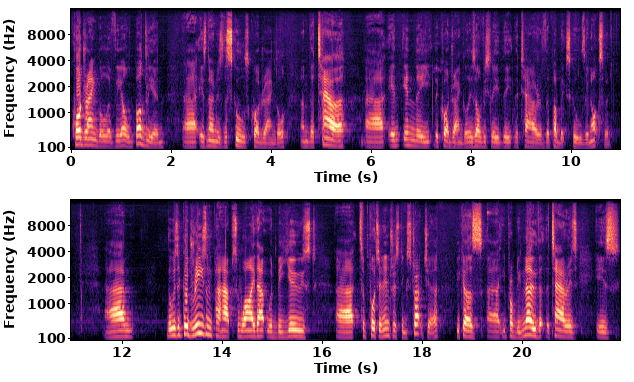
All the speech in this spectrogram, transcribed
quadrangle of the old Bodleian uh, is known as the schools quadrangle, and the tower uh, in, in the, the quadrangle is obviously the, the tower of the public schools in Oxford. Um, there was a good reason, perhaps, why that would be used uh, to put an interesting structure, because uh, you probably know that the tower is, is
